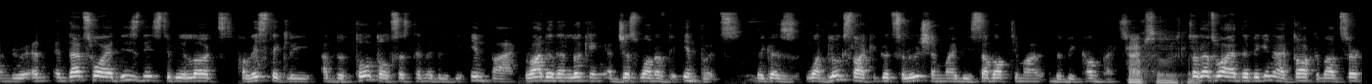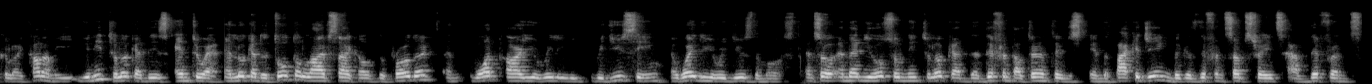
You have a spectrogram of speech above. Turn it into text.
Andrew. And, and that's why this needs to be looked holistically at the total sustainability impact rather than looking at just one of the inputs, because what looks like a good solution might be suboptimal in the big context. Absolutely. So that's why at the beginning I talked about circular economy. You need to look at this end to end and look at the total life cycle of the product and what are you really re- reducing and where do you reduce the most. And so, and then you also need to look at the different alternatives in the packaging because different substrates have different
